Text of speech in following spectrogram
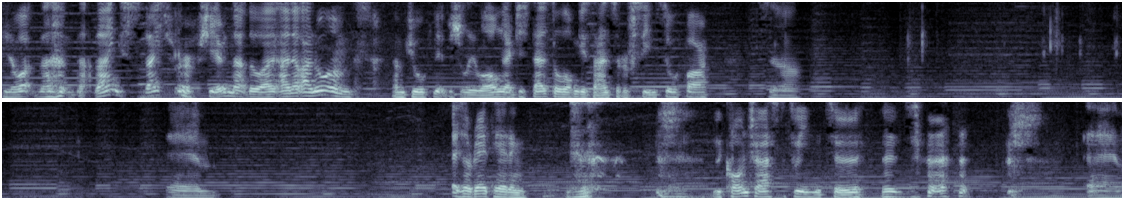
you know what? thanks, thanks for sharing that. Though I, I know, I know, I'm, I'm joking. It was really long. I just that's the longest answer I've seen so far. So. Um, is a red herring. the contrast between the two is um,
